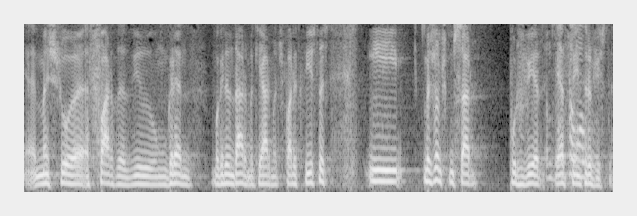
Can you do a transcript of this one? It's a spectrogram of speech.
uh, manchou a farda de um grande, uma grande arma, que é a arma dos paraquedistas. E, mas vamos começar por ver vamos essa então entrevista.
